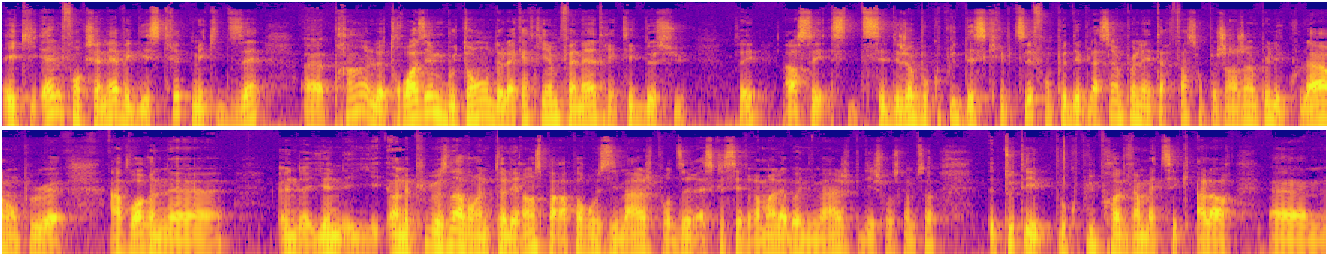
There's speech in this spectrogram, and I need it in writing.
et qui elles fonctionnaient avec des scripts mais qui disaient euh, prends le troisième bouton de la quatrième fenêtre et clique dessus. Alors c'est déjà beaucoup plus descriptif. On peut déplacer un peu l'interface, on peut changer un peu les couleurs, on peut euh, avoir une, euh, une- on n'a plus besoin d'avoir une tolérance par rapport aux images pour dire est-ce que c'est vraiment la bonne image, puis des choses comme ça. Tout est beaucoup plus programmatique. Alors, euh,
